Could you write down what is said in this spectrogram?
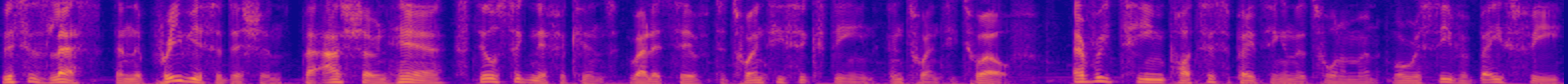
This is less than the previous edition, but as shown here, still significant relative to 2016 and 2012. Every team participating in the tournament will receive a base fee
